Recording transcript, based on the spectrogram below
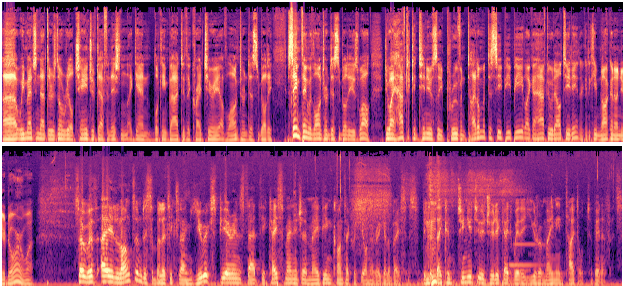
Uh, we mentioned that there's no real change of definition. Again, looking back to the criteria of long term disability. Same thing with long term disability as well. Do I have to continuously prove entitlement to CPP like I have to at LTD? They're going to keep knocking on your door or what? So, with a long term disability claim, you experience that the case manager may be in contact with you on a regular basis because mm-hmm. they continue to adjudicate whether you remain entitled to benefits.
